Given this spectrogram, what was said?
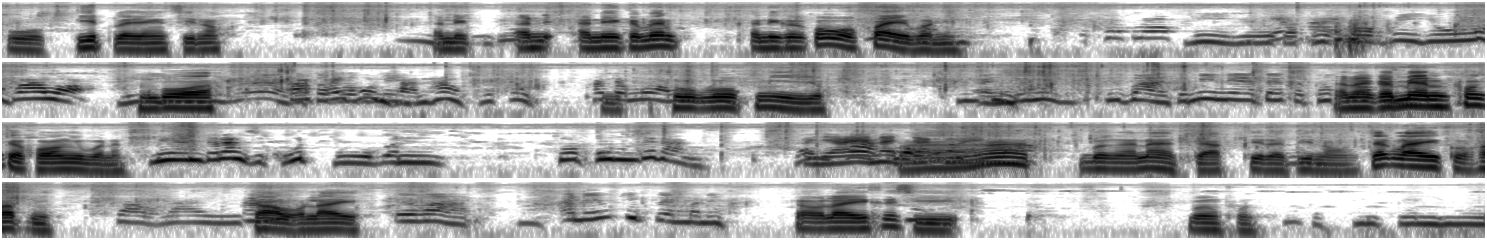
ปลูกติดไว้จังซี่เนาะอันนี้อันนี้อันนี้ก็แม่นอันนี้ก็ก็บักไฟบ่นี่ทุกโลก มีอยู่กับทุกโลกมีอยู่ว่าว่ะบ่ถ้าใครคุณฉันเฮาทุกคนเขาจะงอกทุกโลกมีอยู่ อันนี้ที่บ้านก็มีแน่แต่กับทุกอันนั้นก็แม่นของเจ้าของอยู่บ่นั่นเมียนกำลังสิขุดปลูกกันตัวปุ่มด้วยนั่นขยายอาณาจักรไหมว้าดเบิ่งอาณาจักรทีละพี่น้องจักไรก็ครับนี่เจ้าไรเก้าไรเออว่าอันนี้มันคิดเป็นบ่นี่เก้าไรคือสี เบิ่งพุ่นเป็นอยู่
